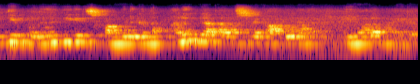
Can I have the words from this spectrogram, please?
ഇന്ത്യയെ പ്രതിനിധീകരിച്ച് പങ്കെടുക്കുന്ന അനൂപ് രാധാകൃഷ്ണന്റെ കാർട്ടൂണാണ് വിവാദമായത്.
